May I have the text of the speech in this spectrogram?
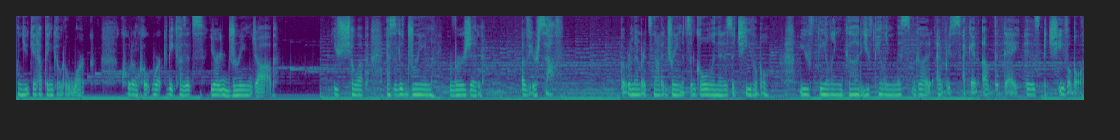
When you get up and go to work, quote unquote work because it's your dream job. You show up as the dream version of yourself. But remember, it's not a dream, it's a goal and it is achievable. You feeling good, you feeling this good every second of the day is achievable.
